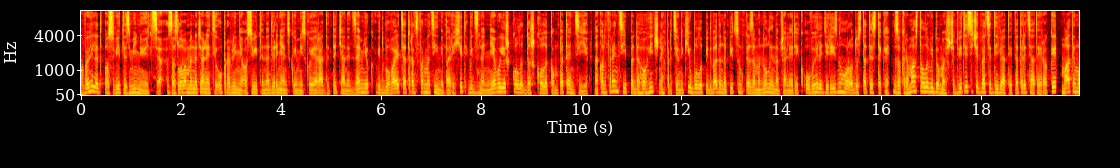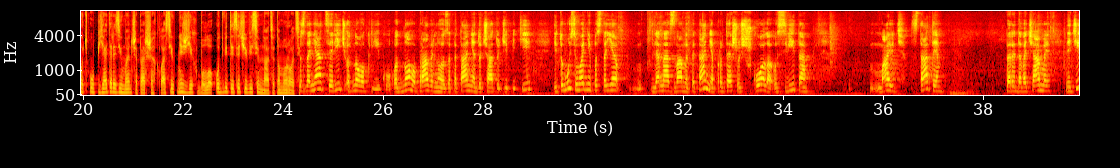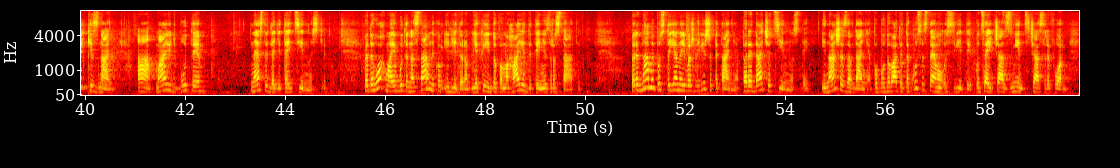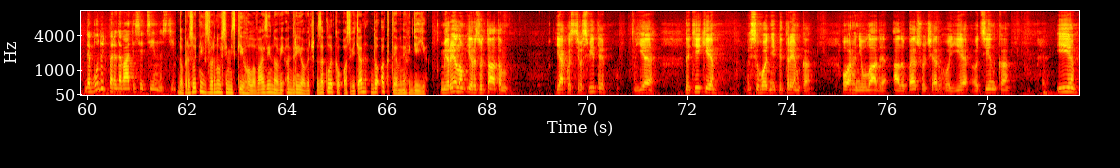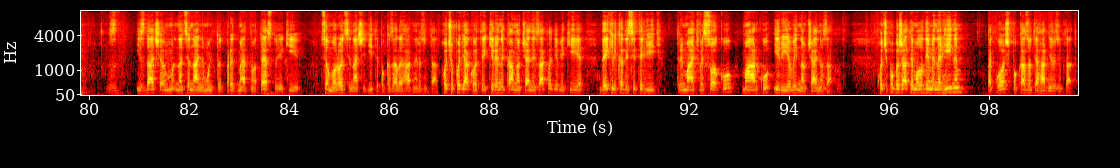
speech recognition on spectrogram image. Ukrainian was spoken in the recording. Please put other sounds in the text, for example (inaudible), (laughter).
Вигляд освіти змінюється. За словами начальниці управління освіти Надвірнянської міської ради Тетяни Дзем'юк, відбувається трансформаційний перехід від знаннєвої школи до школи компетенції. На конференції педагогічних працівників було підведено підсумки за минулий навчальний рік у вигляді різного роду статистики. Зокрема, стало відомо, що 2029 та 30 роки матимуть у 5 разів менше перших класів, ніж їх було у 2018 році. Знання це річ одного кліку, одного правильного запитання до чату GPT. І тому сьогодні постає для нас з вами питання про те, що школа, освіта мають стати передавачами не тільки знань, а мають бути нести для дітей цінності. Педагог має бути наставником і лідером, який допомагає дитині зростати. Перед нами постає найважливіше питання передача цінностей. І наше завдання побудувати таку систему освіти у цей час змін, час реформ, де будуть передаватися цінності. До присутніх звернувся міський голова Зіновій Андрійович, закликав освітян до активних дій. Мірилом і результатом якості освіти є не тільки сьогодні підтримка органів влади, але в першу чергу є оцінка і, і здача національного мультипредметного тесту, який в цьому році наші діти показали гарний результат. Хочу подякувати керівникам навчальних закладів, які декілька десятиліть тримають високу марку і рівень навчального закладу. Хочу побажати молодим енергійним також показувати гарні результати.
